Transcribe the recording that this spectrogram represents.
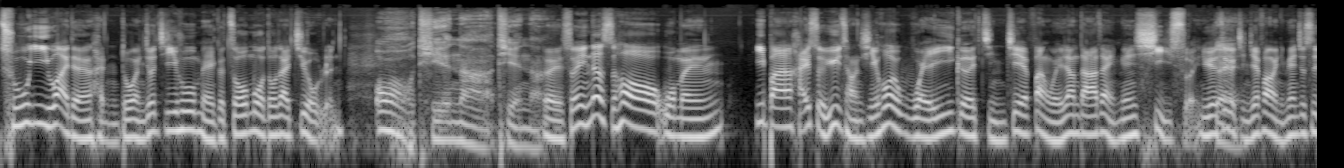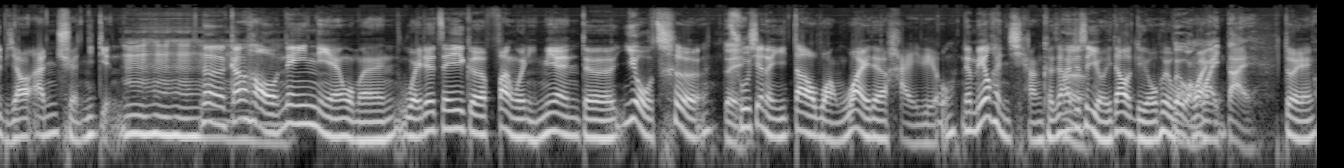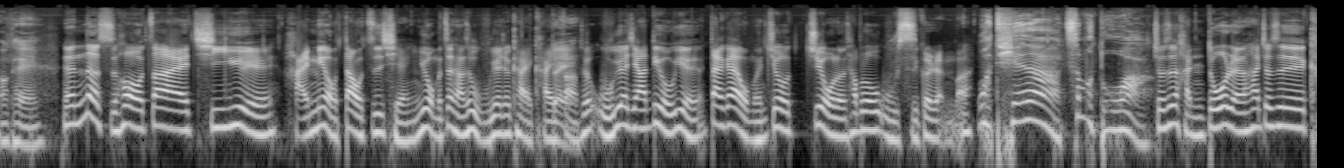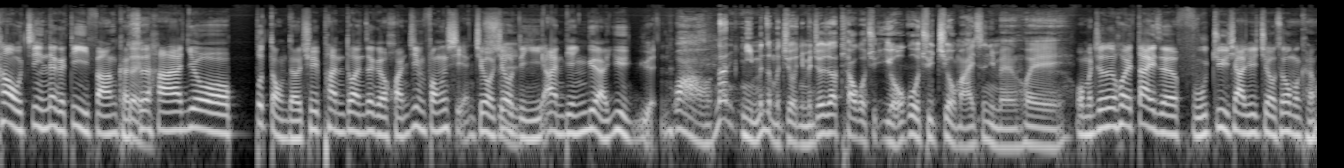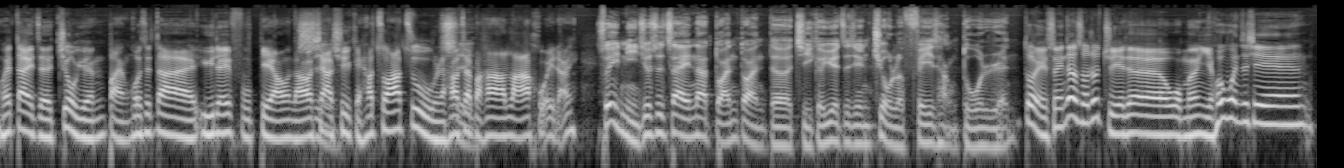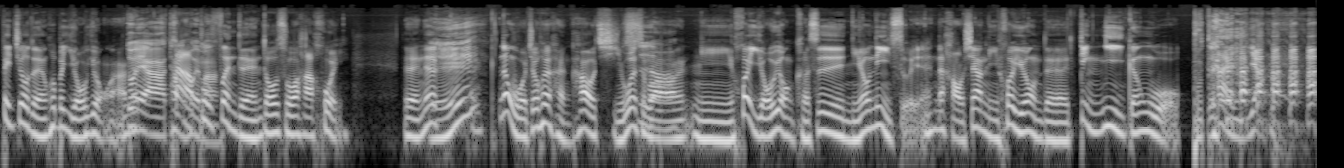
出意外的人很多，你就几乎每个周末都在救人。哦天哪，天哪！对，所以那时候我们。一般海水浴场其实会围一个警戒范围，让大家在里面戏水，因为这个警戒范围里面就是比较安全一点。嗯哼哼。那刚好那一年我们围的这一个范围里面的右侧出现了一道往外的海流，那没有很强，可是它就是有一道流会往外带。对，OK。那那时候在七月还没有到之前，因为我们正常是五月就开始开放，所以五月加六月，大概我们就救了差不多五十个人吧。哇，天啊，这么多啊！就是很多人，他就是靠近那个地方，可是他又。不懂得去判断这个环境风险，结果就离岸边越来越远。哇，那你们怎么救？你们就是要跳过去游过去救吗？还是你们会？我们就是会带着浮具下去救，所以我们可能会带着救援板，或是带鱼雷浮标，然后下去给他抓住，然后再把他拉回来。所以你就是在那短短的几个月之间救了非常多人。对，所以那时候就觉得，我们也会问这些被救的人会不会游泳啊？对啊，大部分的人都说他会。对，那那我就会很好奇，为什么你会游泳，可是你又溺水？那好像你会游泳的定义跟我不太一样。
